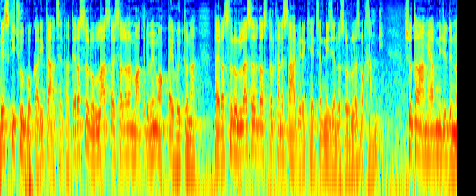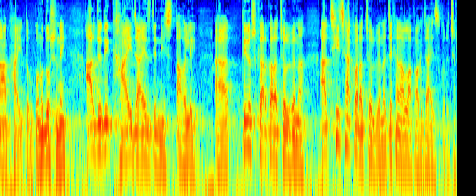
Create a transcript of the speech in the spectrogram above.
বেশ কিছু উপকারিতা আছে তাতে। রসুল্লাহ সাল্লামের মাতৃভূমি মক্কাই হইতো না। তাই রসুল্লাহ দস্তরখানে সাহাবিরে খেয়েছেন, নিজের রসুল্লাহ খাননি। সুতরাং আমি, আপনি যদি না খাই, তো কোনো দোষ নেই। আর যদি খাই, জায়েজ জিনিস তাহলে তিরস্কার করা চলবে না, আর ছিছা করা চলবে না, যেখানে আল্লাহ পাক জায়েজ করেছেন।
